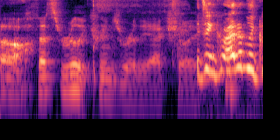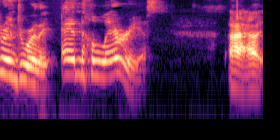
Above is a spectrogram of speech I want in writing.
Oh, that's really cringeworthy, actually. It's incredibly cringeworthy and hilarious. Uh,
